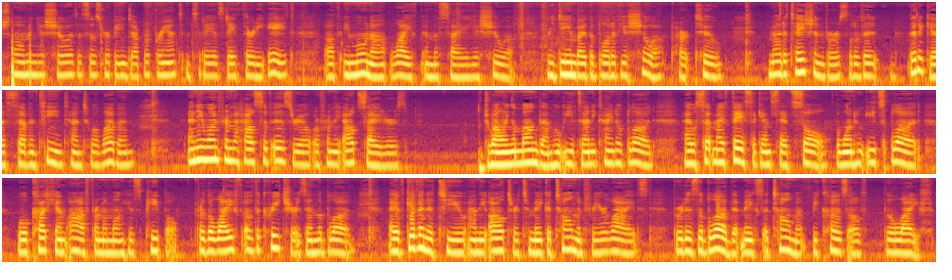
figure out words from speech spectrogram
Shalom and Yeshua. This is Rabbi Deborah Brandt, and today is day 38 of Emunah, Life in Messiah Yeshua, Redeemed by the Blood of Yeshua, Part 2. Meditation verse, Leviticus 17 10 to 11. Anyone from the house of Israel or from the outsiders dwelling among them who eats any kind of blood, I will set my face against that soul, the one who eats blood will cut him off from among his people. For the life of the creatures and the blood, I have given it to you on the altar to make atonement for your lives. For it is the blood that makes atonement because of the life.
